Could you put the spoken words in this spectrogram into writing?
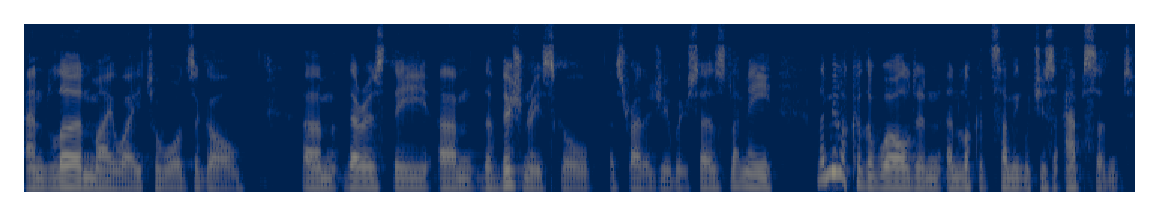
and learn my way towards a goal. Um, there is the um, the visionary school of strategy, which says, let me let me look at the world and, and look at something which is absent,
